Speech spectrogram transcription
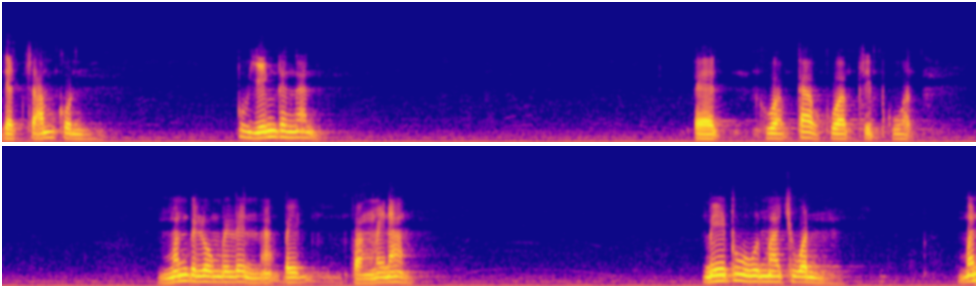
เด็กสามคน ผู้หญิงทั้งนั้น ปดขวบเก้าขวบสิบขวบ มันไปลงไปเล่นนะไปฝั่งแม่น้ำมีผู้คนมาชวน มัน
